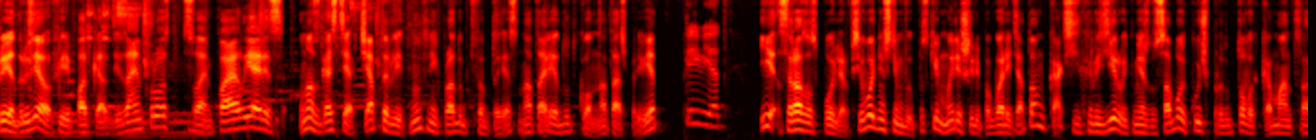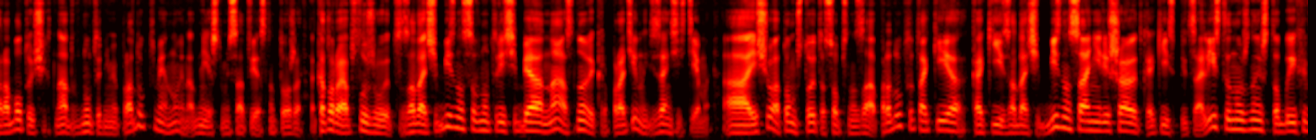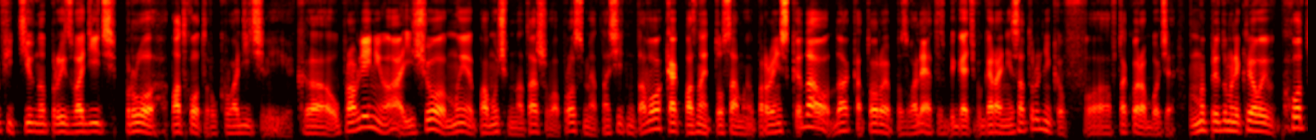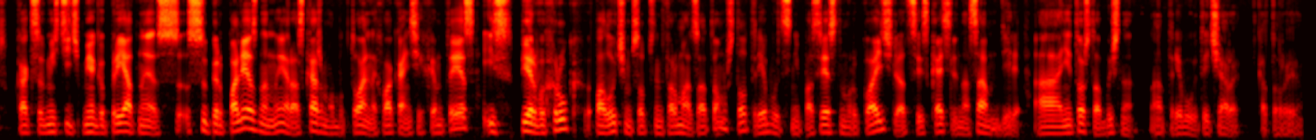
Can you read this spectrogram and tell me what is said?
Привет, друзья! В эфире подкаст «Дизайн прост». С вами Павел Ярис. У нас в гостях чаптер лид внутренних продуктов МТС Наталья Дудком. Наташ, привет! Привет! И сразу спойлер. В сегодняшнем выпуске мы решили поговорить о том, как синхронизировать между собой кучу продуктовых команд, работающих над внутренними продуктами, ну и над внешними, соответственно, тоже, которые обслуживают задачи бизнеса внутри себя на основе корпоративной дизайн-системы. А еще о том, что это, собственно, за продукты такие, какие задачи бизнеса они решают, какие специалисты нужны, чтобы их эффективно производить, про подход руководителей к управлению, а еще мы помучим Наташу вопросами относительно того, как познать то самое управленческое DAO, да, которое позволяет избегать выгорания сотрудников э, в таком такой работе. Мы придумали клевый ход, как совместить мега приятное с супер полезным и расскажем об актуальных вакансиях МТС. Из первых рук получим, собственно, информацию о том, что требуется непосредственному руководителю от соискателя на самом деле, а не то, что обычно а, требуют HR, которые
